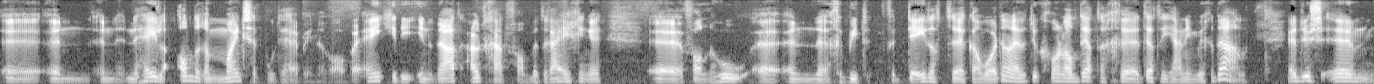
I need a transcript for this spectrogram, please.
eh, een, een, een hele andere mindset moeten hebben in Europa. Eentje die inderdaad uitgaat van bedreigingen, eh, van hoe eh, een gebied verdedigd kan worden. Dat hebben we natuurlijk gewoon al 30, eh, 30 jaar niet meer gedaan. Dus ehm,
